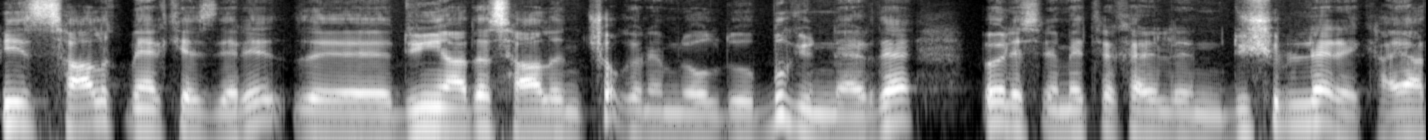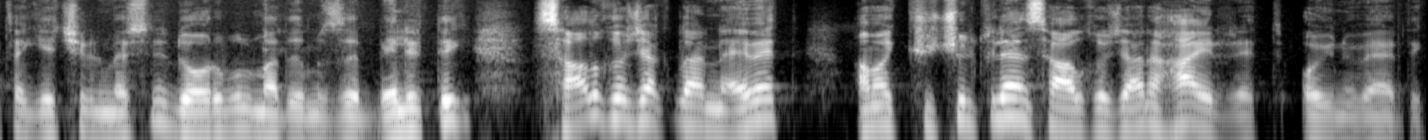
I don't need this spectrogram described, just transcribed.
Biz sağlık merkezleri e, dünyada sağlığın çok önemli olduğu bu günlerde böylesine metrekarelerin düşürülerek hayata geçirilmesini doğru bulmadığımızı belirttik. Sağlık ocaklarına evet ama küçültülen sağlık ocağına hayır red oyunu verdik.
